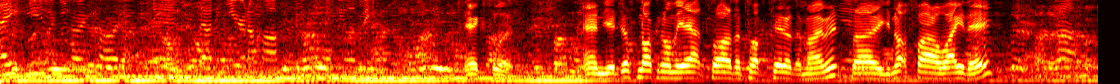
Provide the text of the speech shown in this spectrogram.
eight years in go-karting and about a year and a half in Formula V. Excellent. And you're just knocking on the outside of the top 10 at the moment, so you're not far away there. Um,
